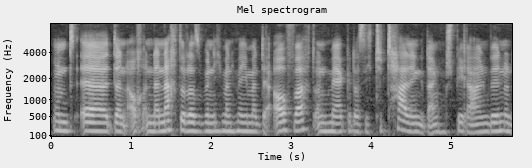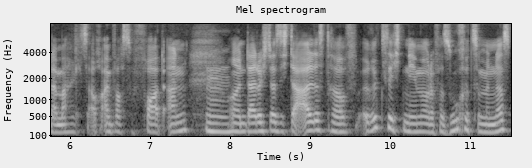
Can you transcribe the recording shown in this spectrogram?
Und äh, dann auch in der Nacht oder so bin ich manchmal jemand, der aufwacht und merke, dass ich total in Gedankenspiralen bin und dann mache ich es auch einfach sofort an. Mhm. Und dadurch, dass ich da alles drauf Rücksicht nehme oder versuche zumindest,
